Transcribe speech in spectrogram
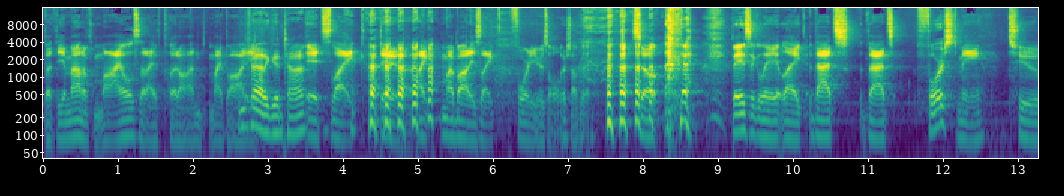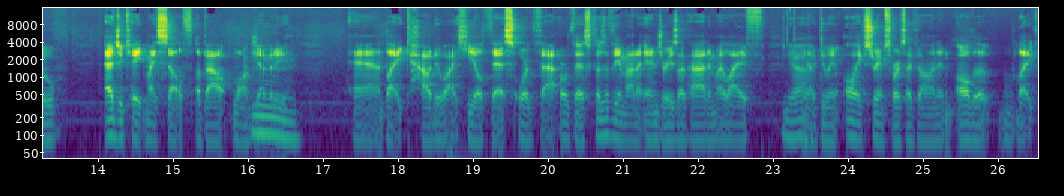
but the amount of miles that I've put on my body, you've had a good time. it's like, dude, like my body's like 40 years old or something. So basically, like that's that's forced me to educate myself about longevity and like how do I heal this or that or this because of the amount of injuries I've had in my life. yeah, You know, doing all the extreme sports I've done and all the like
